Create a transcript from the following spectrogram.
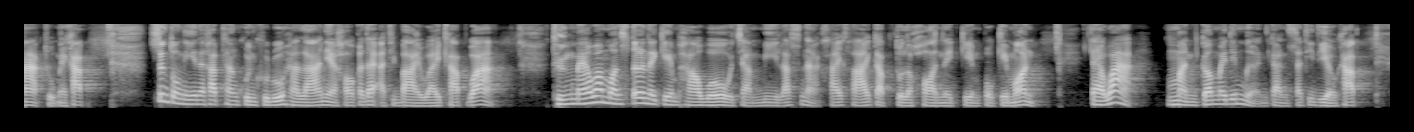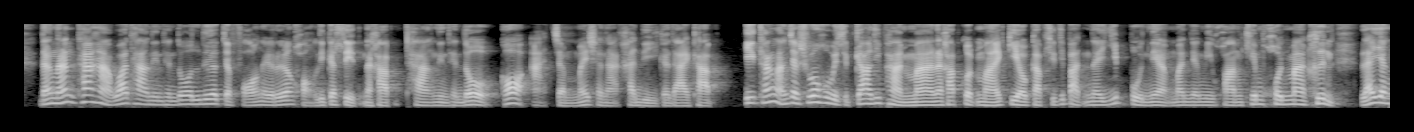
มากๆ ถูกไหมครับ ซึ่งตรงนี้นะครับทางคุณคุรุฮาระเนี่ยเขาก็ได้อธิบายไว้ครับว่า ถึงแม้ว่ามอนสเตอร์ในเกม Power จะมีลักษณะคล้ายๆ กับตัวละครในเกมโปเกมอนแต่ว่ามันก็ไม่ได้เหมือนกันซะทีเดียวครับดังนั้นถ้าหากว่าทาง Nintendo เลือกจะฟ้องในเรื่องของลิขสิทธิ์นะครับทาง Nintendo ก็อาจจะไม่ชนะคดีก็ได้ครับ อีกทั้งหลังจากช่วงโควิด -19 ที่ผ่านมานะครับกฎหมายเกี่ยวกับสิทธิบัตรในญี่ปุ่นเนี่ยมันยังมีความเข้มข้นมากขึ้น และยัง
